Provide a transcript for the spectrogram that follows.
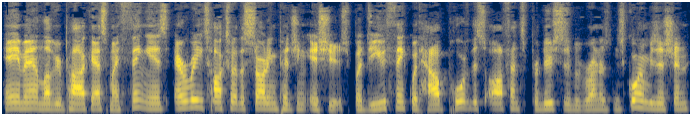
Hey man, love your podcast. My thing is, everybody talks about the starting pitching issues, but do you think with how poor this offense produces with runners in scoring position,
